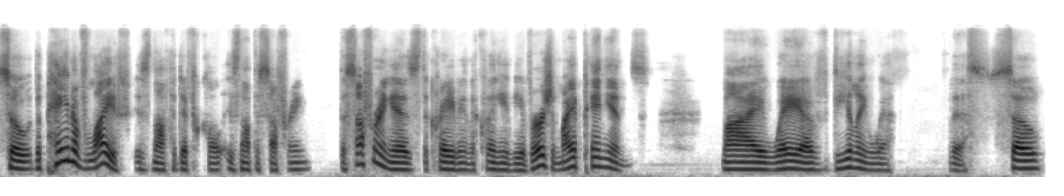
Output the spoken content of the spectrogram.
So the pain of life is not the difficult, is not the suffering. The suffering is the craving, the clinging, the aversion, my opinions, my way of dealing with this. So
